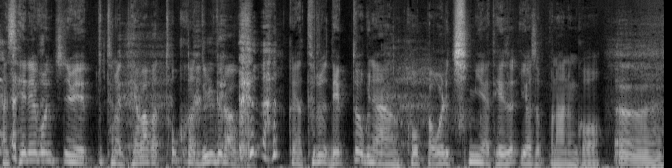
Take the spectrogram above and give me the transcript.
한 세네 번쯤에부터는 대화가 토크가 늘더라고. 그냥 들어 냅둬 그냥 그 오빠 원래 취미야 대여섯 여섯 번 하는 거. 어.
